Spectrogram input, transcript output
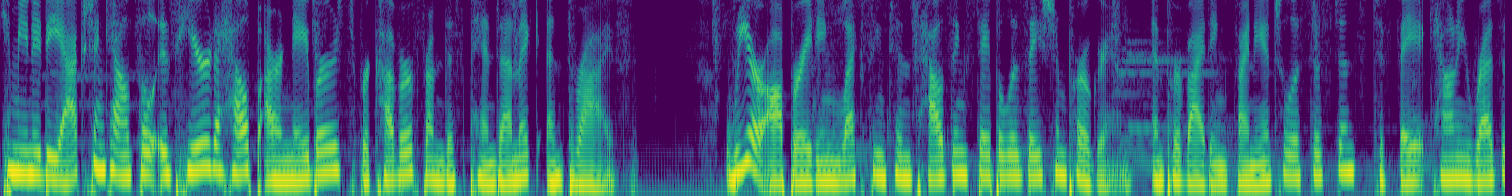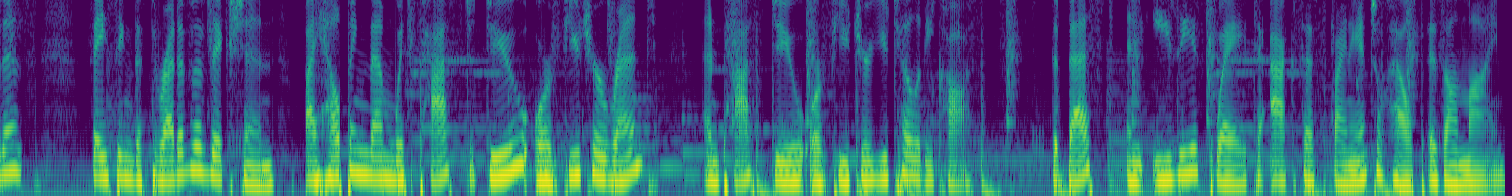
Community Action Council is here to help our neighbors recover from this pandemic and thrive. We are operating Lexington's Housing Stabilization Program and providing financial assistance to Fayette County residents facing the threat of eviction by helping them with past due or future rent and past due or future utility costs. The best and easiest way to access financial help is online.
